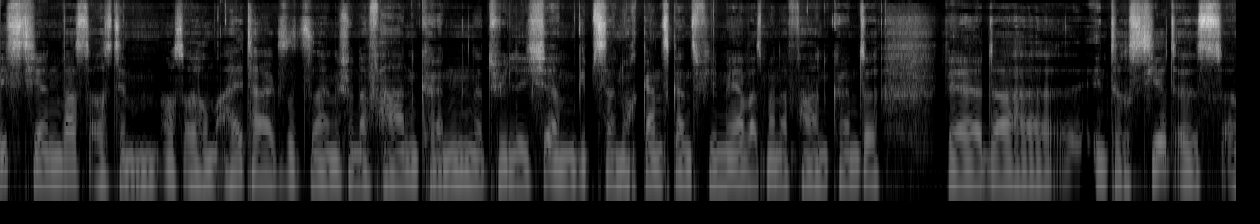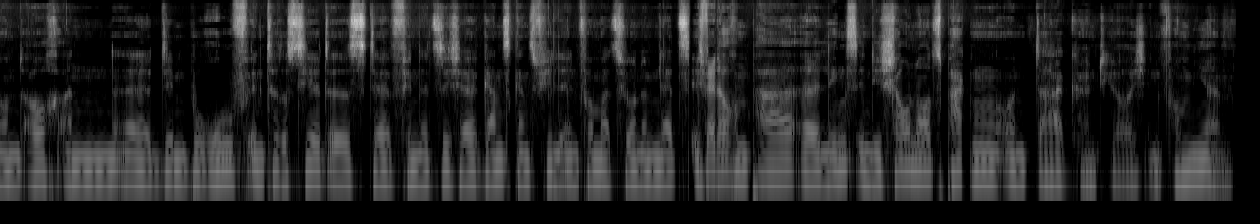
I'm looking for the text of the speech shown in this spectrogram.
bisschen was aus dem aus eurem Alltag sozusagen schon erfahren können. Natürlich ähm, gibt es da noch ganz, ganz viel mehr, was man erfahren könnte. Wer da interessiert ist und auch an äh, dem Beruf interessiert ist, der findet sicher ganz, ganz viele Informationen im Netz. Ich werde auch ein paar äh, Links in die Show Notes packen und da könnt ihr euch informieren.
